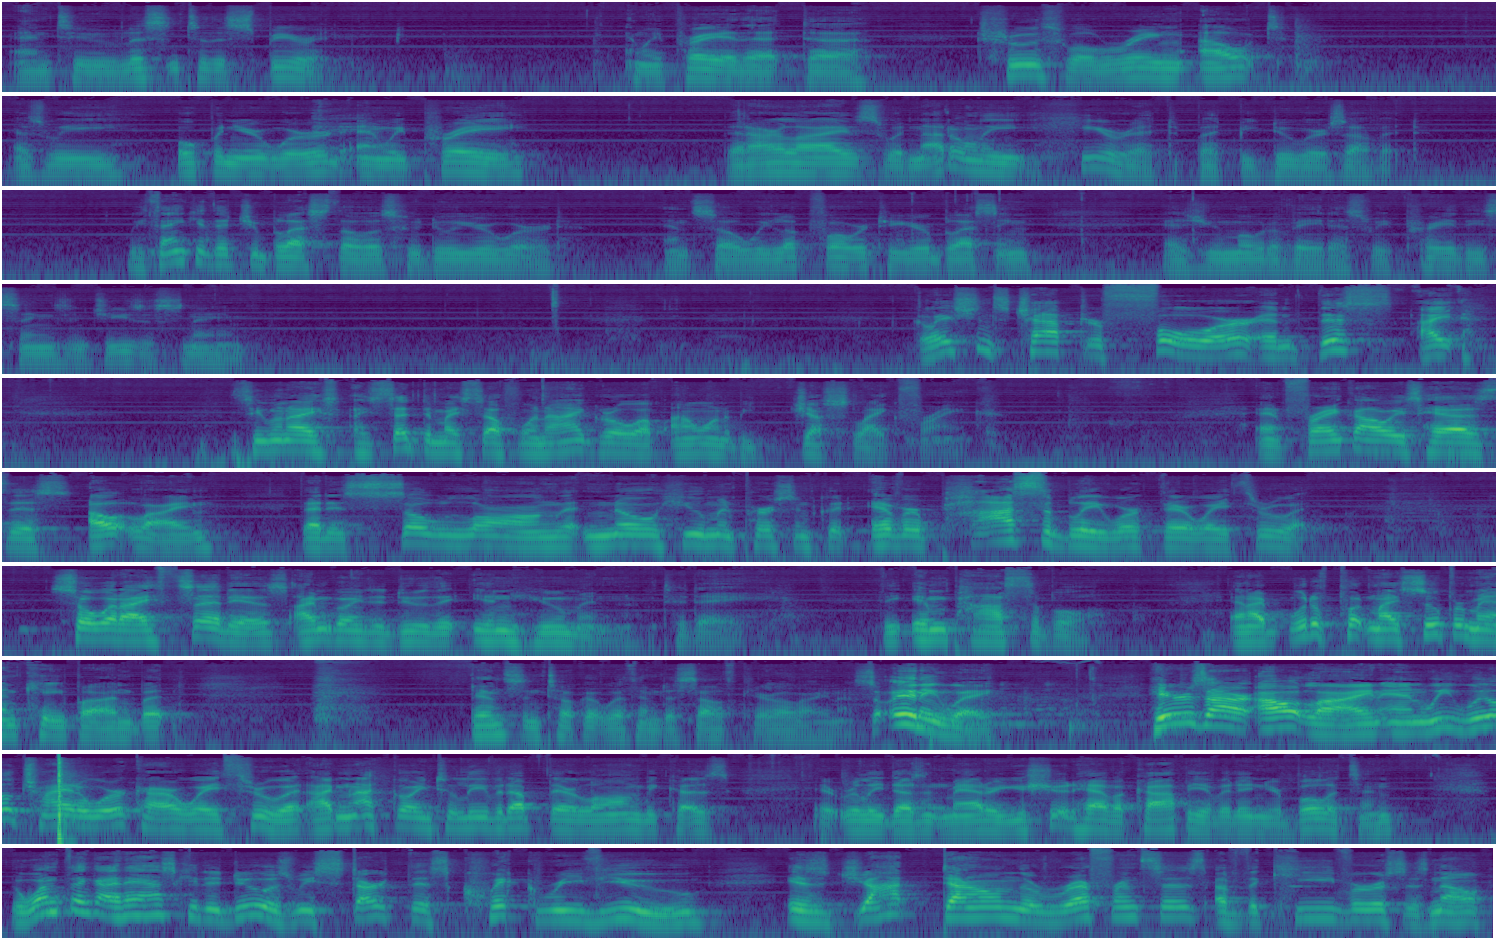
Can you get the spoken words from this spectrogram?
and to listen to the Spirit. And we pray that uh, truth will ring out as we open your word, and we pray that our lives would not only hear it, but be doers of it. We thank you that you bless those who do your word. And so we look forward to your blessing as you motivate us. We pray these things in Jesus' name. Galatians chapter 4, and this, I see, when I, I said to myself, when I grow up, I want to be just like Frank. And Frank always has this outline that is so long that no human person could ever possibly work their way through it. So, what I said is, I'm going to do the inhuman today, the impossible. And I would have put my Superman cape on, but Benson took it with him to South Carolina. So, anyway, here's our outline, and we will try to work our way through it. I'm not going to leave it up there long because it really doesn't matter. You should have a copy of it in your bulletin. The one thing I'd ask you to do as we start this quick review is jot down the references of the key verses. Now,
